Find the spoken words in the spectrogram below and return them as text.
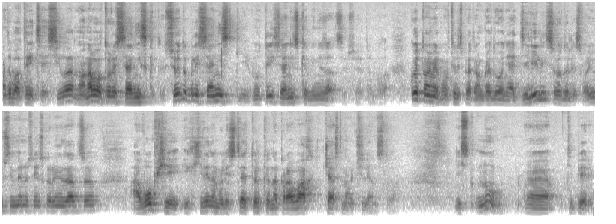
это была третья сила, но она была тоже сионистской. То есть все это были сионистские, внутри сионистской организации все это было. Какой-то момент, в 1935 году, они отделились, создали свою Всемирную сионистскую организацию, а в общей их члены были стоять только на правах частного членства. Ну, э, теперь,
